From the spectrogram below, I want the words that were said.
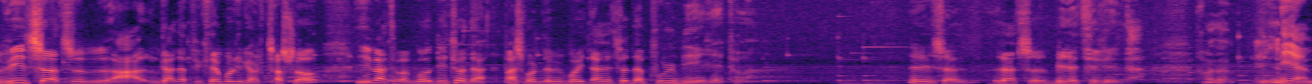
ვისაც გადაფიქრებული გაქვს წასვლა იმათმა მოდითო და პასპორტები მოიტანეთო და ფული მიიღეთო. ეს რაც ბილეთი გინდა ხო და მე ამ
